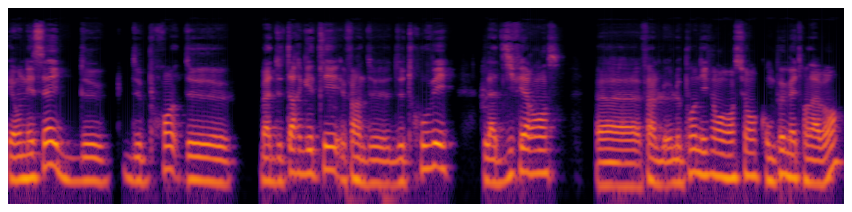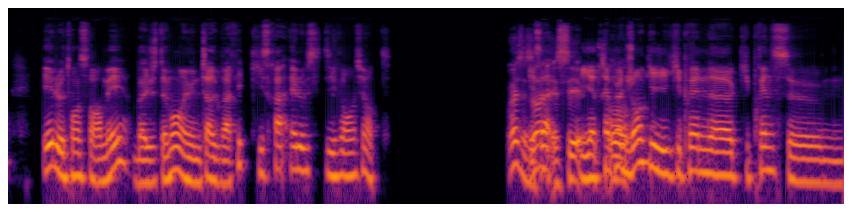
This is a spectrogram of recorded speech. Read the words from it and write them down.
et on essaye de, de prendre, de, bah, de targeter, enfin, de, de trouver la différence, euh, enfin, le, point différenciant qu'on peut mettre en avant et le transformer, bah, justement, en une charte graphique qui sera elle aussi différenciante. Ouais, c'est ça. Il y a très peu de gens qui, qui prennent, euh, qui prennent ce,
